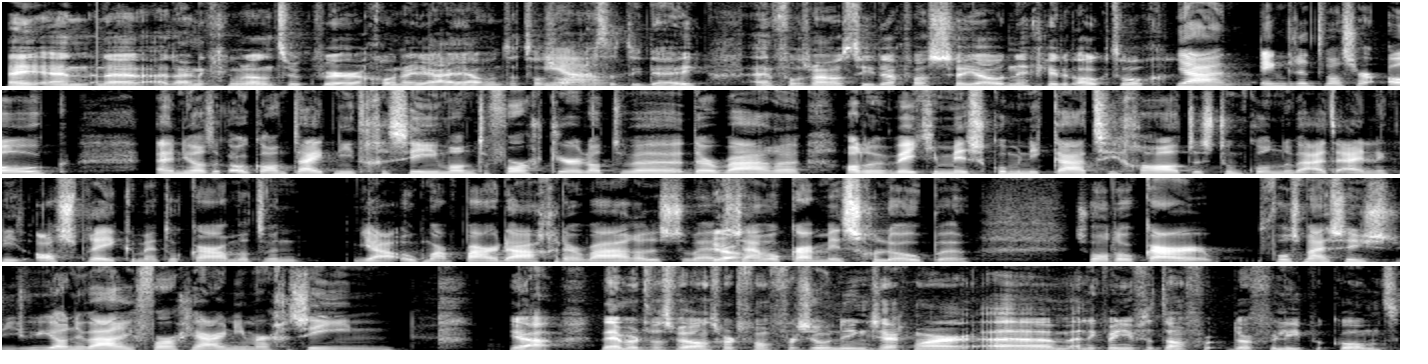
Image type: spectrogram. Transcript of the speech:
Hey, en uh, uiteindelijk gingen we dan natuurlijk weer gewoon naar Jaja, want dat was wel echt het idee. En volgens mij was die dag was eh, jouw nichtje er ook, toch? Ja, Ingrid was er ook. En die had ik ook al een tijd niet gezien. Want de vorige keer dat we er waren, hadden we een beetje miscommunicatie gehad. Dus toen konden we uiteindelijk niet afspreken met elkaar. Omdat we ja, ook maar een paar dagen er waren. Dus toen Ja. zijn we elkaar misgelopen. We hadden elkaar volgens mij sinds januari vorig jaar niet meer gezien. Ja, nee, maar het was wel een soort van verzoening, zeg maar. Ehm, en ik weet niet of het dan door verliepen komt.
